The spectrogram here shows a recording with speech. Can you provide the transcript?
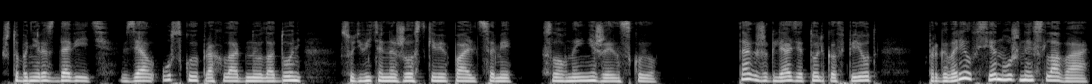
чтобы не раздавить, взял узкую прохладную ладонь с удивительно жесткими пальцами, словно и не женскую. Также, глядя только вперед, проговорил все нужные слова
